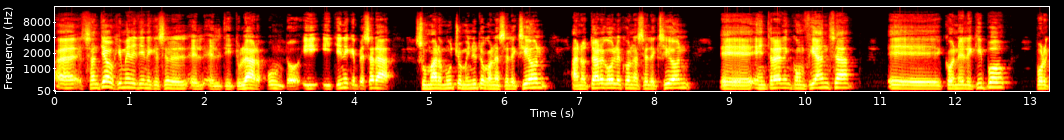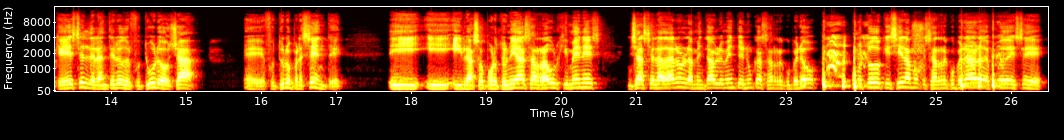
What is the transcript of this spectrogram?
eh, Santiago Jiménez tiene que ser el, titular, punto. Y, tiene que empezar a sumar muchos minutos con la selección, anotar goles con la selección, eh, entrar en confianza eh, con el equipo porque es el delantero del futuro ya, futuro presente. Y, las oportunidades a Raúl Jiménez ya se la daron, lamentablemente nunca se recuperó como todos quisiéramos que se recuperara después de ese,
